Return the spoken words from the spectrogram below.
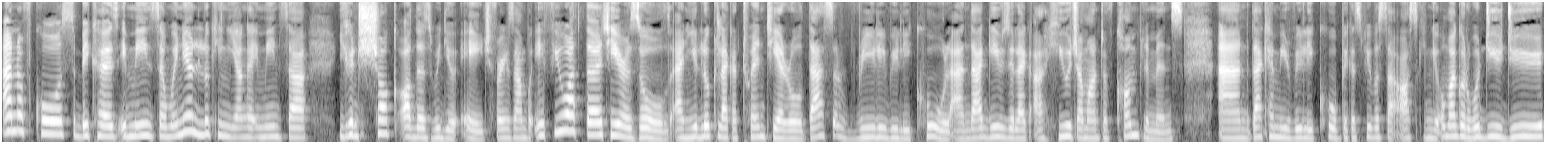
And of course, because it means that when you're looking younger, it means that you can shock others with your age. For example, if you are 30 years old and you look like a 20 year old, that's really, really cool. And that gives you like a huge amount of compliments. And that can be really cool because people start asking you, oh my God, what do you do?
